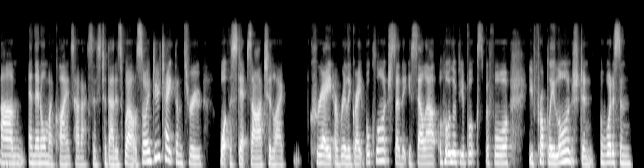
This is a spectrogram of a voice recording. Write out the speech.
Mm. Um, and then all my clients have access to that as well. So I do take them through what the steps are to like create a really great book launch so that you sell out all of your books before you've properly launched. And what are some,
